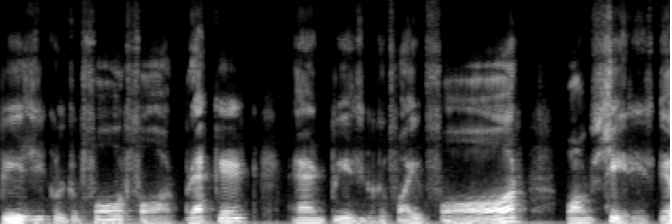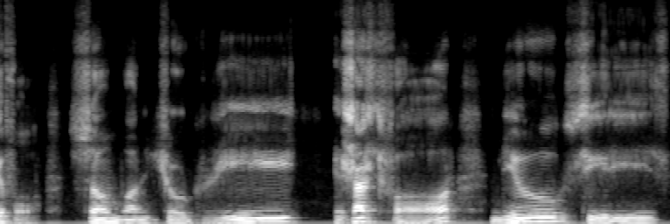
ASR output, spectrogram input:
P is equal to 4 for Brackett and P is equal to 5 for Pfund series. Therefore, someone should read search for new series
